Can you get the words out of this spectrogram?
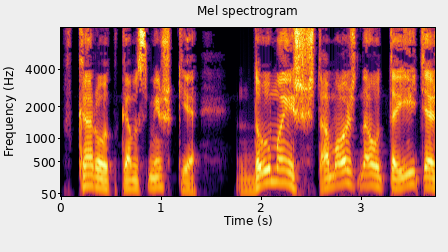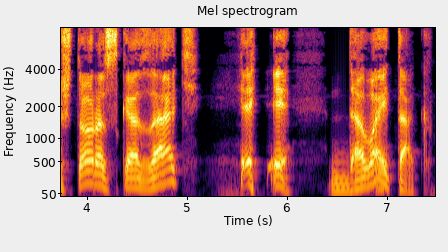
в коротком смешке. «Думаешь, что можно утаить, а что рассказать? Хе-хе, давай так,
